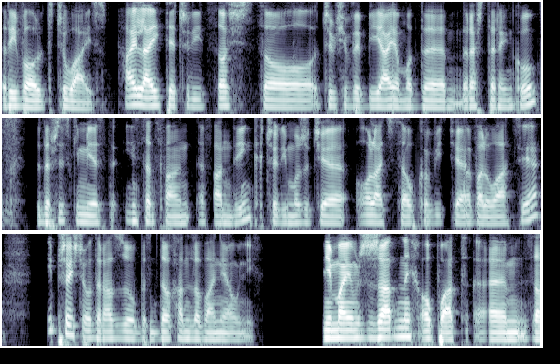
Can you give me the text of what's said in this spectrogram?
Revolt czy Wise. Highlighty, czyli coś, co, czym się wybijają od e, reszty rynku. Przede wszystkim jest instant fun- funding, czyli możecie olać całkowicie ewaluację i przejść od razu do handlowania u nich. Nie mają żadnych opłat em, za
